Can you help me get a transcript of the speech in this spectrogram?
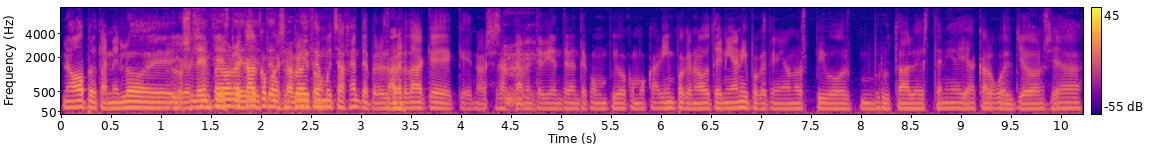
No, pero también lo, eh, yo siempre lo de recalco este porque siempre lo dice mucha gente, pero es Vale. verdad que, que no es exactamente, evidentemente, como un pivo como Karim, porque no lo tenía ni porque tenía unos pivos brutales. Tenía ya a Caldwell Jones, ya,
